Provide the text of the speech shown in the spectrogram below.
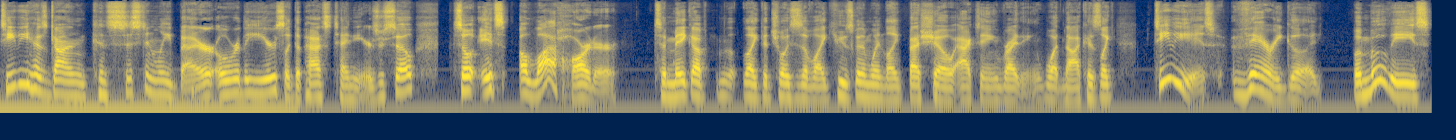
TV has gotten consistently better over the years, like the past 10 years or so. So it's a lot harder to make up like the choices of like who's going to win like best show, acting, writing, whatnot. Because like TV is very good, but movies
